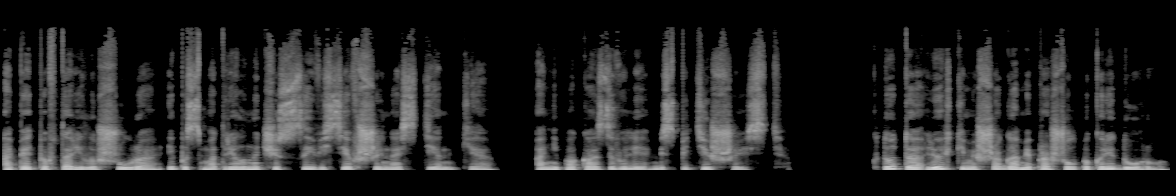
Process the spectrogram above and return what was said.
Опять повторила Шура и посмотрела на часы, висевшие на стенке. Они показывали без пяти шесть. Кто-то легкими шагами прошел по коридору.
